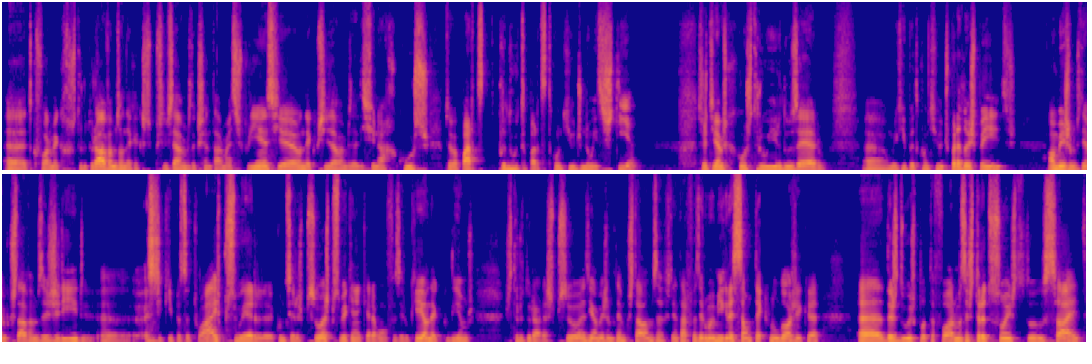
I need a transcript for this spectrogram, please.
uh, de que forma é que reestruturávamos, onde é que precisávamos de acrescentar mais experiência, onde é que precisávamos de adicionar recursos. Por exemplo, a parte de produto, a parte de conteúdos não existia. Ou seja, tivemos que construir do zero uh, uma equipa de conteúdos para dois países, ao mesmo tempo que estávamos a gerir uh, as equipas atuais, perceber, conhecer as pessoas, perceber quem é que era bom fazer o quê, onde é que podíamos estruturar as pessoas, e ao mesmo tempo que estávamos a tentar fazer uma migração tecnológica uh, das duas plataformas, as traduções de todo o site,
